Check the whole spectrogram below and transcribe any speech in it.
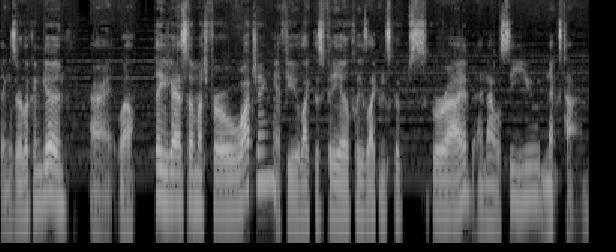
Things are looking good. All right. Well, thank you guys so much for watching. If you like this video, please like and subscribe, and I will see you next time.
